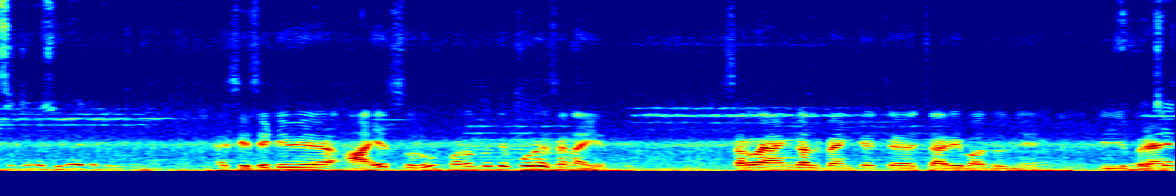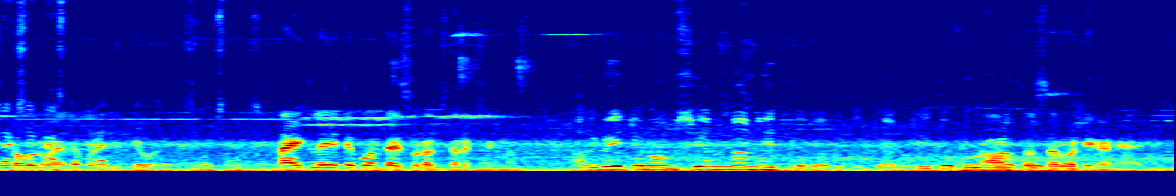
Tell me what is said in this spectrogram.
सी सी टी व्ही सुरू आहे का सी सी टी व्ही आहेत सुरू परंतु ते पुरेसे नाही आहेत सर्व अँगल बँकेच्या चारी बाजूने ती ब्रँच कव्हर व्हायला पाहिजे. तेवढं नाईटला इथे कोणताही सुरक्षा रक्षक नसतं. आरबीआयचे नॉर्म्स यांना नाहीत नॉर्म्स तर वेळा सर्व ठिकाणी आहेत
